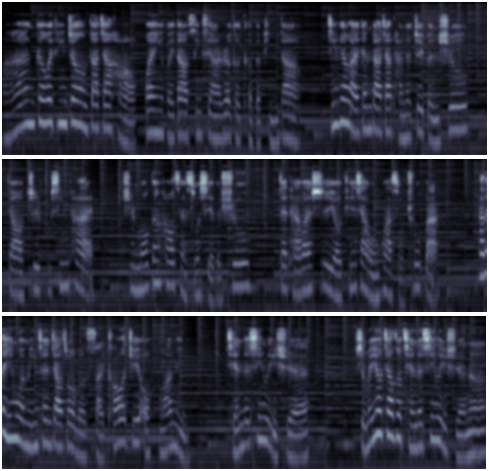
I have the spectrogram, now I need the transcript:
晚安，各位听众，大家好，欢迎回到新西亚热可可的频道。今天来跟大家谈的这本书叫《致富心态》，是 Morgan House 所写的书，在台湾是由天下文化所出版。它的英文名称叫做《The Psychology of Money》，钱的心理学。什么又叫做钱的心理学呢？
